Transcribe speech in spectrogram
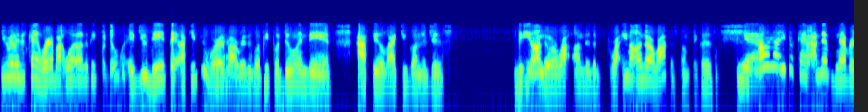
you really just can't worry about what other people are doing. If you did that, like if you worry about really what people are doing, then I feel like you're gonna just be under a rock, under the you know under a rock or something. Because yeah, I don't know. You just can't. I just never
